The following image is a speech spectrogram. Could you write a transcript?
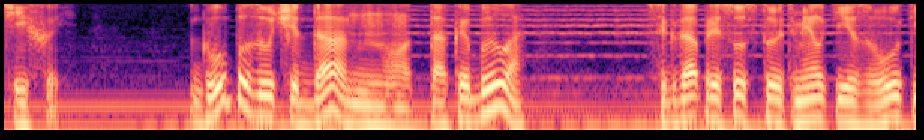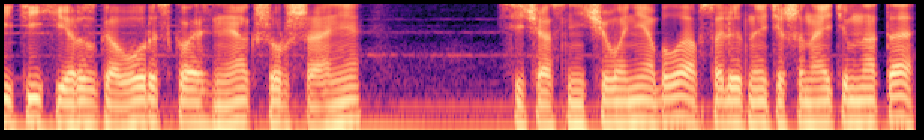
тихой. Глупо звучит, да, но так и было. Всегда присутствуют мелкие звуки, тихие разговоры, сквозняк, шуршание. Сейчас ничего не было, абсолютная тишина и темнота,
